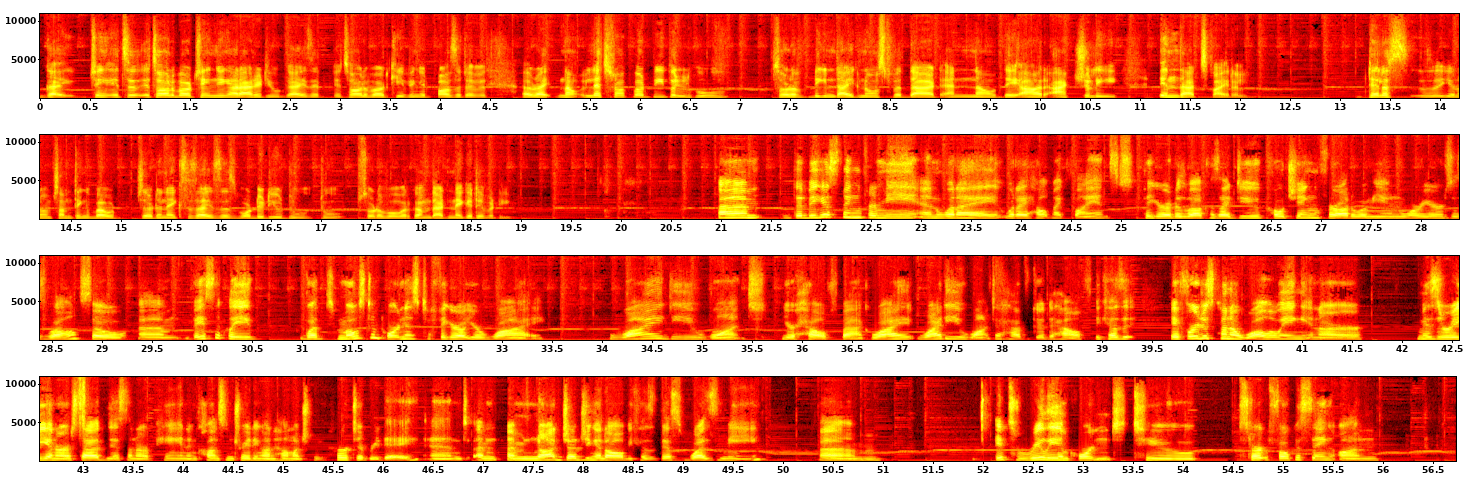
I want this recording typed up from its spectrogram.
it's it's all about changing our attitude, guys. It, it's all about keeping it positive. Uh, right now, let's talk about people who've sort of been diagnosed with that, and now they are actually in that spiral. Tell us, uh, you know, something about certain exercises. What did you do to sort of overcome that negativity? Um, the biggest thing for me and what I what I help my clients figure out as well, because I do coaching for autoimmune warriors as well. So um, basically, what's most important is to figure out your why. Why do you want your health back? Why why do you want to have good health? Because it, if we're just kind of wallowing in our misery and our sadness and our pain and concentrating on how much we hurt every day, and I'm I'm not judging at all because this was me um, it's really important to start focusing on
